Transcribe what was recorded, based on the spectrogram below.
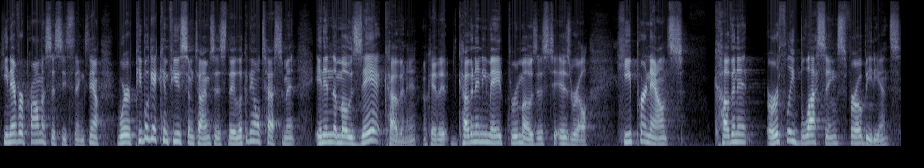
He never promises these things. Now, where people get confused sometimes is they look at the Old Testament, and in the Mosaic covenant, okay, the covenant he made through Moses to Israel, he pronounced covenant earthly blessings for obedience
